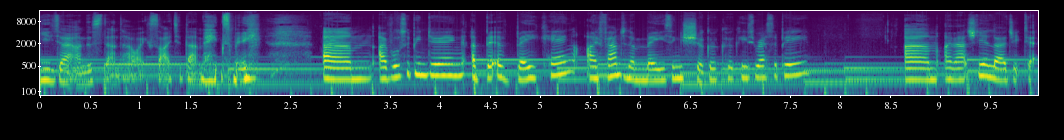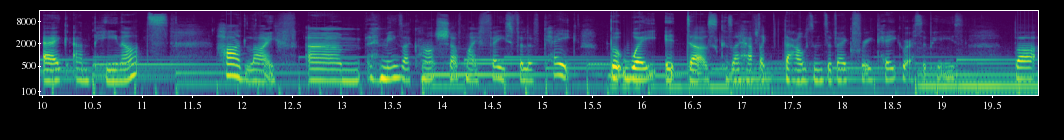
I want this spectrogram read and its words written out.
you don't understand how excited that makes me. Um, I've also been doing a bit of baking. I found an amazing sugar cookies recipe. Um, I'm actually allergic to egg and peanuts. Hard life. Um, it means I can't shove my face full of cake. But wait, it does because I have like thousands of egg free cake recipes. But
